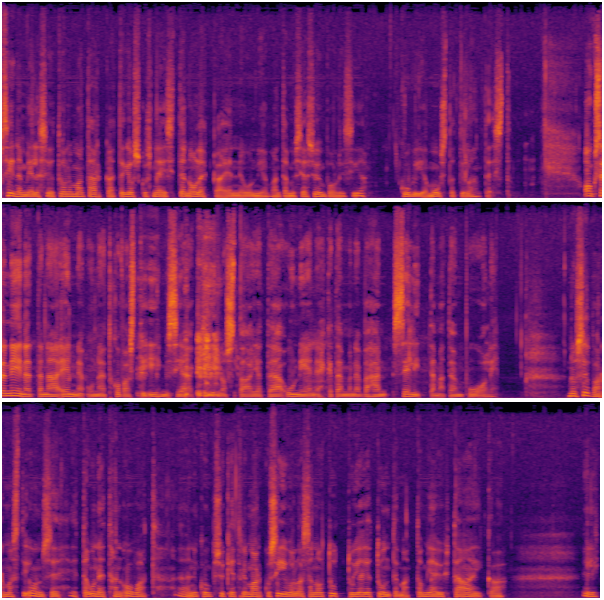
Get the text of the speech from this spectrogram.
siinä mielessä joutuu olemaan tarkka, että joskus ne ei sitten olekaan ennen unia, vaan tämmöisiä symbolisia kuvia muusta tilanteesta. Onko se niin, että nämä enneunet kovasti ihmisiä kiinnostaa ja tämä unien ehkä tämmöinen vähän selittämätön puoli? No se varmasti on se, että unethan ovat, niin kuin psykiatri Markku Siivola sanoo, tuttuja ja tuntemattomia yhtä aikaa. Eli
